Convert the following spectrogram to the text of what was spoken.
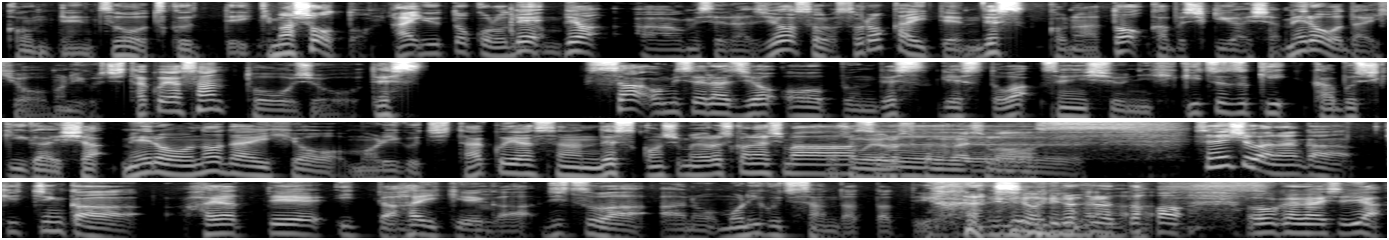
コンテンツを作っていきましょうとい。うところで、はい、ではお店ラジオそろそろ開店です。この後株式会社メロ代表森口拓也さん登場です。さあお店ラジオオープンです。ゲストは先週に引き続き株式会社メローの代表森口拓也さんです。今週もよろしくお願いします。よろしくお願いします。先週はなんかキッチンカー流行っていった背景が実はあの森口さんだったっていう話をいろいろとお伺いしていや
